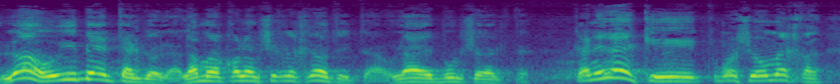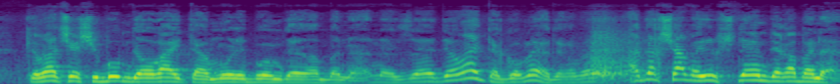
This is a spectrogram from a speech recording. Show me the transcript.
לא, הוא איבד את הגדולה, למה הוא יכול להמשיך לחיות איתה? אולי הייבום של הקטנה. כנראה, כי כמו שהוא אומר לך, כיוון שיש ייבום דאורייתא מול ייבום דרבנן, אז דאורייתא גומר דרבנן. עד עכשיו היו שניהם דרבנן.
